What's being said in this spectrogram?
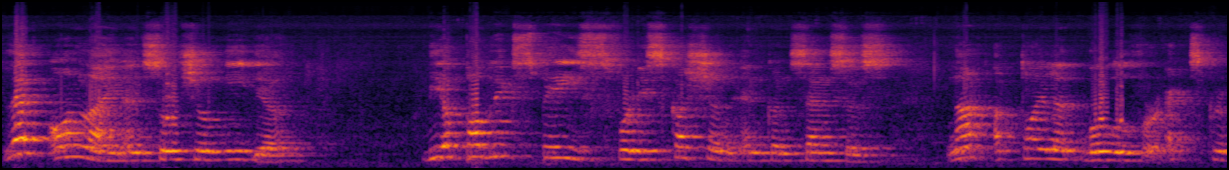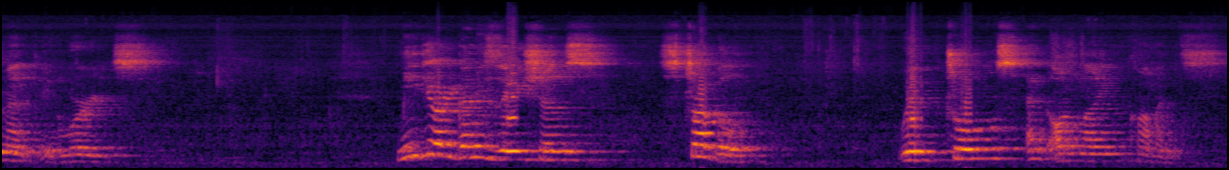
Let online and social media be a public space for discussion and consensus, not a toilet bowl for excrement in words. Media organizations struggle with trolls and online comments.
